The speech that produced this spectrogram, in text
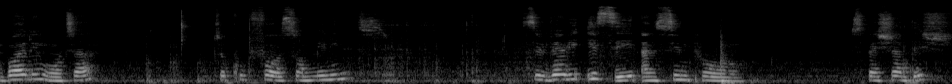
boiling water to cook for some minutes. It's a very easy and simple special dish.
